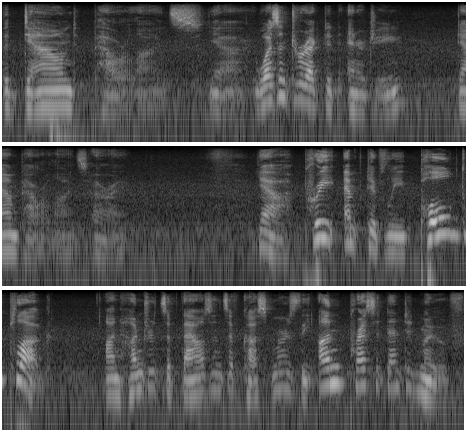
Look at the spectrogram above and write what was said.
The downed power lines. Yeah, it wasn't directed energy, down power lines. All right. Yeah, preemptively pulled the plug on hundreds of thousands of customers, the unprecedented move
